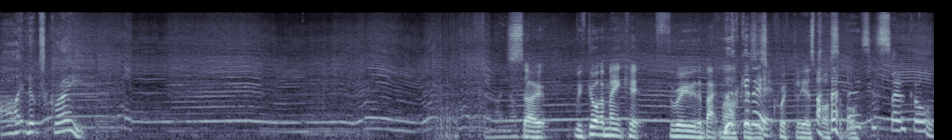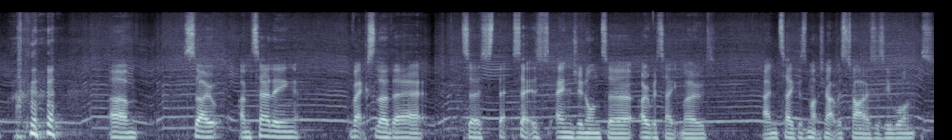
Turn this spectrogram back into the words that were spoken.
Oh, it looks great. So we've got to make it through the back Look markers as quickly as possible. this is so cool. so I'm telling Vexler there to set his engine onto overtake mode and take as much out of his tyres as he wants.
